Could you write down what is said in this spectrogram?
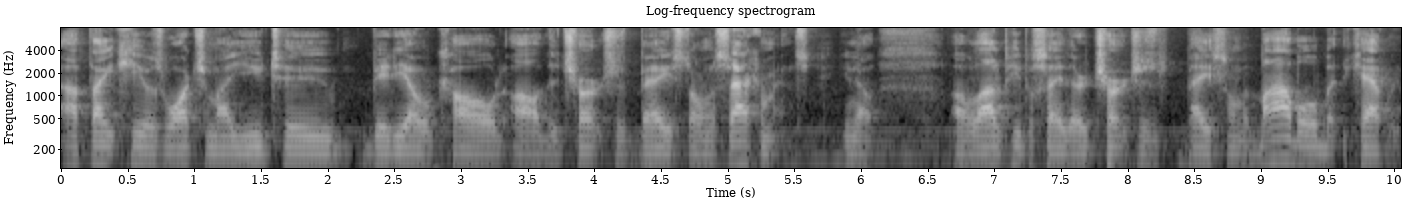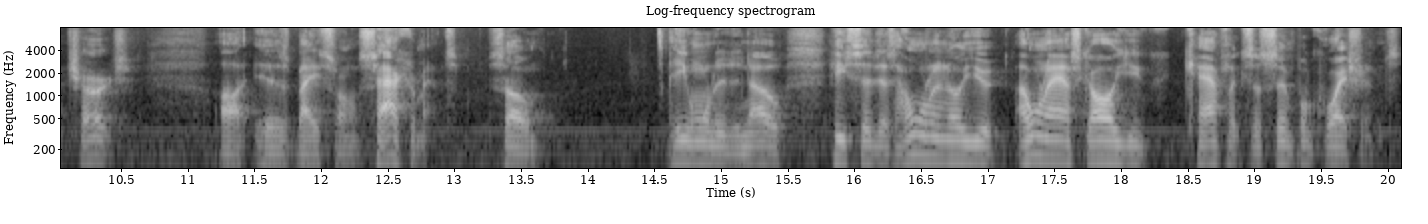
I think he was watching my YouTube video called uh, The Church is Based on the Sacraments. You know, a lot of people say their church is based on the Bible, but the Catholic Church uh, is based on sacraments. So he wanted to know, he said this, I want to know you, I want to ask all you Catholics a simple questions.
